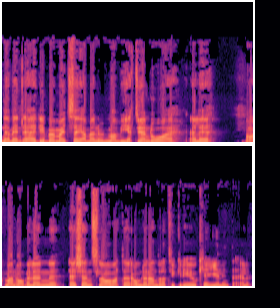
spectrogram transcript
nej, men, nej, det behöver man inte säga, men man vet ju ändå, eller man har väl en, en känsla av att eh, om den andra tycker det är okej eller inte, eller?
